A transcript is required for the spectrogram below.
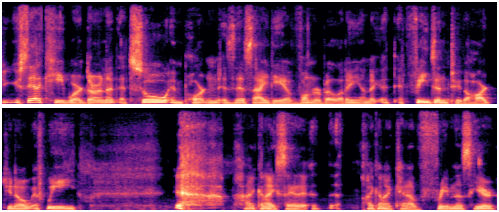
you, you said a key word there, and it, it's so important is this idea of vulnerability, and it, it feeds into the heart. You know, if we, how can I say it? How can I kind of frame this here?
